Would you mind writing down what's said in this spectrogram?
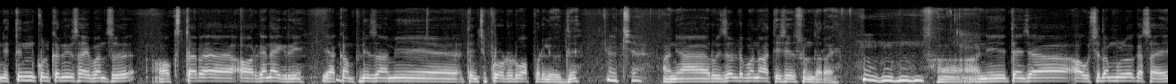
नितीन कुलकर्णी साहेबांचं ऑक्स्टार ऑर्गॅन ॲग्री या कंपनीचं आम्ही त्यांचे प्रोडक्ट वापरले होते. अच्छा. आणि रिझल्ट पण अतिशय सुंदर आहे. हां आणि त्यांच्या औषधामुळं कसं आहे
